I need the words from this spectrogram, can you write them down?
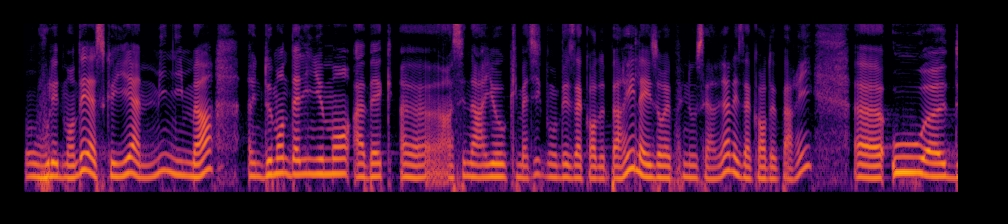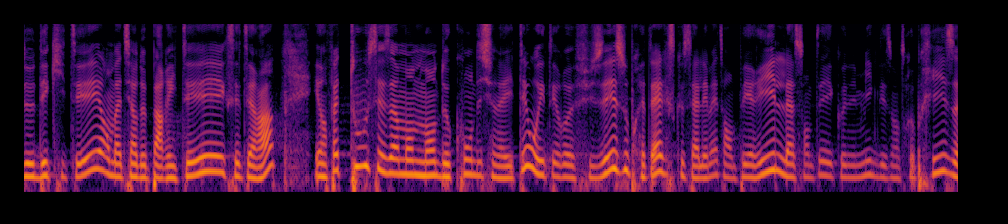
On voulait demander à ce qu'il y ait à minima une demande d'alignement avec euh, un scénario climatique, donc des accords de Paris. Là, ils auraient pu nous servir, les accords de Paris, euh, ou d'équité en matière de parité, etc. Et en fait, tous ces amendements de conditionnalité ont été refusés sous prétexte que ça allait mettre en péril la santé économique des entreprises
